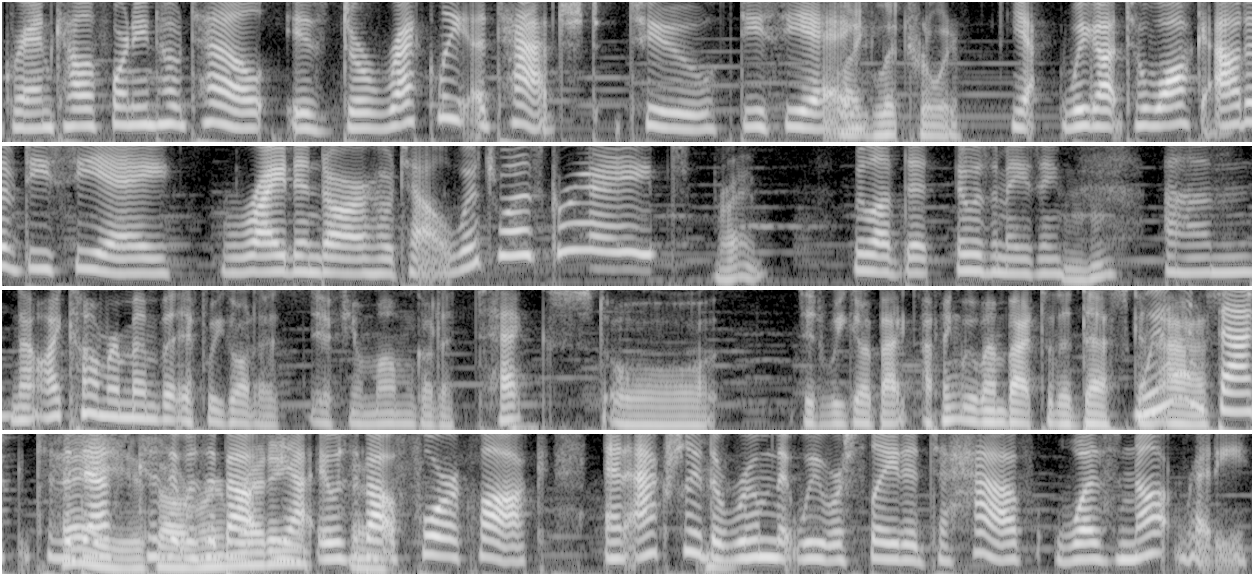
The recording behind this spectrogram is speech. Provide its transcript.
Grand Californian Hotel is directly attached to DCA, Like literally, yeah, we got to walk out of DCA right into our hotel, which was great. right? We loved it. It was amazing. hmm Um, Now I can't remember if we got a if your mum got a text or did we go back? I think we went back to the desk and we went back to the "Hey, desk because it was about ready?" yeah, it was about four o'clock, and actually the hmm. room that we were slated to have was not ready,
